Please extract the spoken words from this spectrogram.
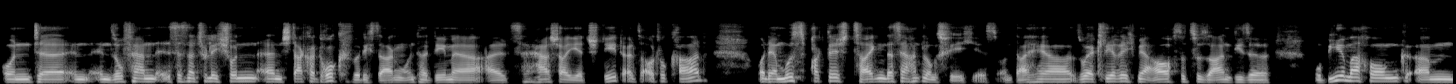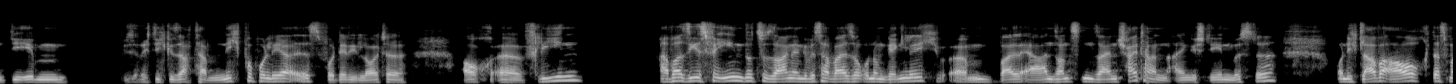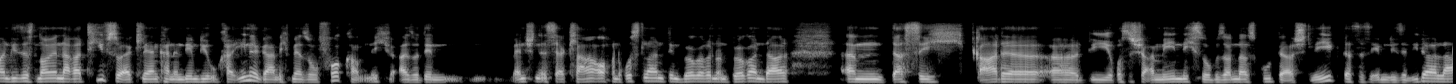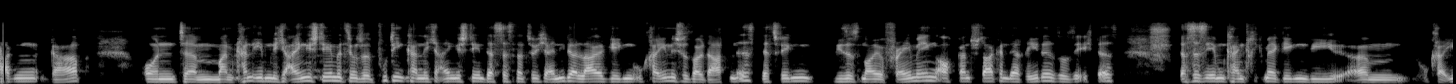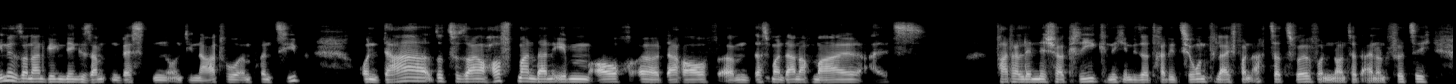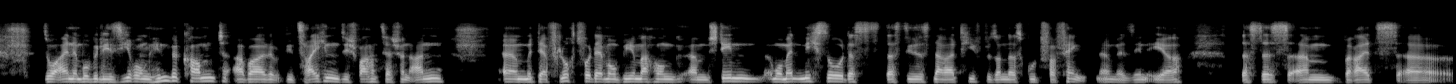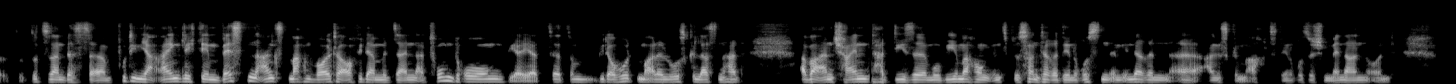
Und äh, in, insofern ist es natürlich schon ein starker Druck, würde ich sagen, unter dem er als Herrscher jetzt steht, als Autokrat. Und er muss praktisch zeigen, dass er handlungsfähig ist. Und daher, so erkläre ich mir auch sozusagen diese Mobilmachung, ähm, die eben, wie Sie richtig gesagt haben, nicht populär ist, vor der die Leute auch äh, fliehen. Aber sie ist für ihn sozusagen in gewisser Weise unumgänglich, ähm, weil er ansonsten seinen Scheitern eingestehen müsste. Und ich glaube auch, dass man dieses neue Narrativ so erklären kann, in dem die Ukraine gar nicht mehr so vorkommt. Nicht? Also den Menschen ist ja klar, auch in Russland, den Bürgerinnen und Bürgern da, ähm, dass sich gerade äh, die russische Armee nicht so besonders gut da schlägt, dass es eben diese Niederlagen gab. Und ähm, man kann eben nicht eingestehen, beziehungsweise Putin kann nicht eingestehen, dass das natürlich eine Niederlage gegen ukrainische Soldaten ist. Deswegen dieses neue Framing auch ganz stark in der Rede, so sehe ich das. Das ist eben kein Krieg mehr gegen die ähm, Ukraine, sondern gegen den gesamten Westen und die NATO im Prinzip. Und da sozusagen hofft man dann eben auch äh, darauf, ähm, dass man da nochmal als Vaterländischer Krieg, nicht in dieser Tradition vielleicht von 1812 und 1941 so eine Mobilisierung hinbekommt. Aber die Zeichen, Sie sprachen es ja schon an, äh, mit der Flucht vor der Mobilmachung ähm, stehen im Moment nicht so, dass, dass dieses Narrativ besonders gut verfängt. Ne? Wir sehen eher dass das ähm, bereits äh, sozusagen, dass äh, Putin ja eigentlich dem Westen Angst machen wollte, auch wieder mit seinen Atomdrohungen, die er jetzt ja zum wiederholten Male losgelassen hat. Aber anscheinend hat diese Mobilmachung insbesondere den Russen im Inneren äh, Angst gemacht, den russischen Männern und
